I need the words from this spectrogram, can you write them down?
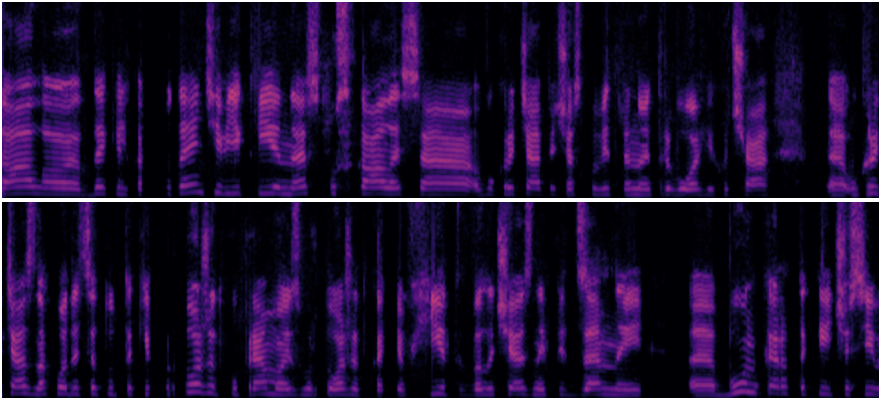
Постраждало декілька студентів, які не спускалися в укриття під час повітряної тривоги. Хоча е, укриття знаходиться тут таки в гуртожитку, прямо із гуртожитка є вхід в величезний підземний е, бункер, такий часів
